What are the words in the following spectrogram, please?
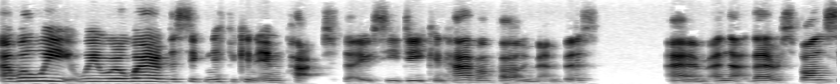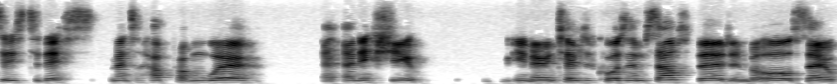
Uh, well, we, we were aware of the significant impact that OCD can have on family members, um, and that their responses to this mental health problem were a, an issue, you know, in terms of causing themselves burden, but also,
